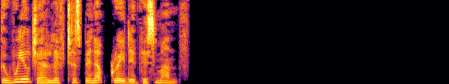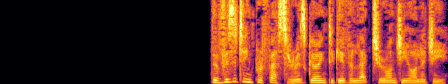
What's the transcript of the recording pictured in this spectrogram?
The wheelchair lift has been upgraded this month. The visiting professor is going to give a lecture on geology.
